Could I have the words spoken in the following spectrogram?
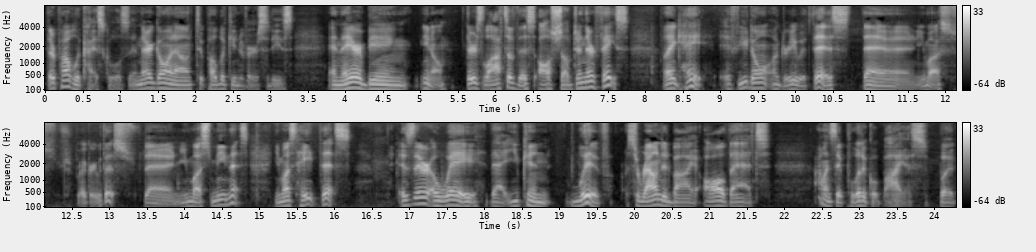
their public high schools, and they're going out to public universities, and they are being, you know, there's lots of this all shoved in their face. Like, hey, if you don't agree with this, then you must agree with this. Then you must mean this. You must hate this. Is there a way that you can live surrounded by all that? I wouldn't say political bias, but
